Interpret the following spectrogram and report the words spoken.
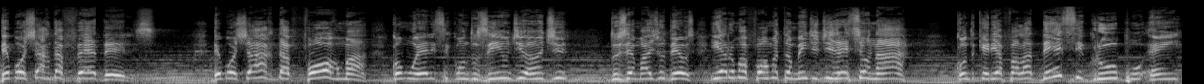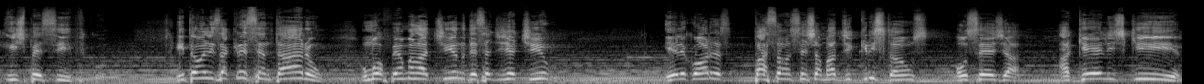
debochar da fé deles, debochar da forma como eles se conduziam diante dos demais judeus, e era uma forma também de direcionar, quando queria falar desse grupo em específico. Então eles acrescentaram um morfema latino desse adjetivo, e ele agora passam a ser chamados de cristãos, ou seja, aqueles que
